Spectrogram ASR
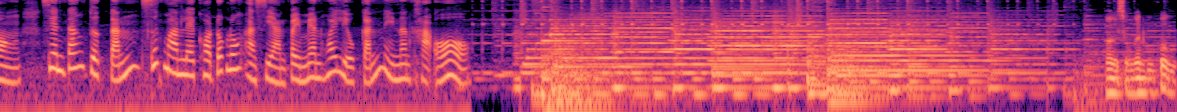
อง เสียนตั้งเตือกตัน ซึกมันแลคอตกลงอาเซียนไปแม่นห้อยเหลียวกันในนั่นค่ะอ้อเออสงกันกูก็กู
